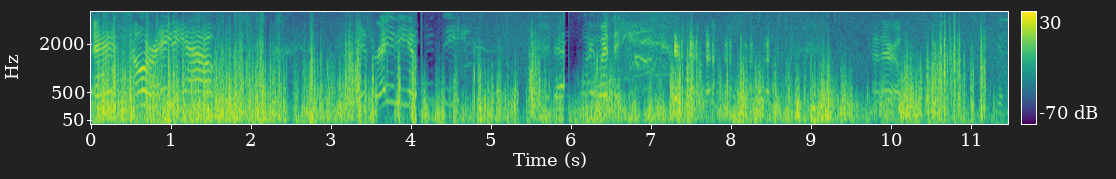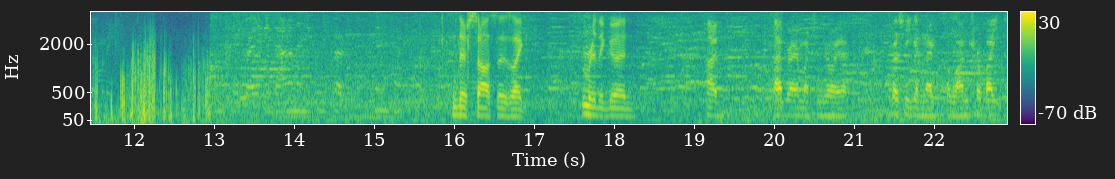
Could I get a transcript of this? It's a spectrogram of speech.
It's so rainy out. It's rainy and windy. It's quite windy. Their sauce is like really good. I, I very much enjoy it. Especially you get a nice cilantro bite.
